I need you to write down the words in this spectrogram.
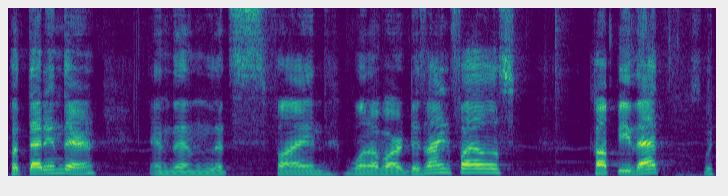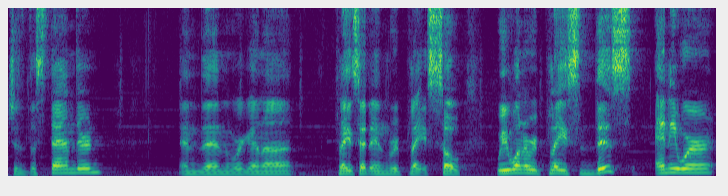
put that in there. And then let's find one of our design files, copy that, which is the standard. And then we're gonna place it in replace. So we wanna replace this anywhere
